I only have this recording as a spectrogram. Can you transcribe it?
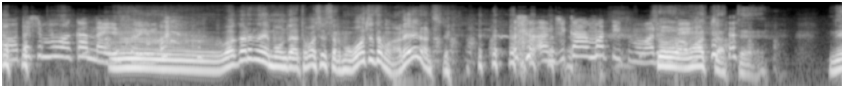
あ私もわかんないでうす、そういうの。わからない問題飛ばしてたらもう終わっちゃったもん、あれなんつって。あ時間余っていつも終わそう、るんで。余っちゃって。ね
